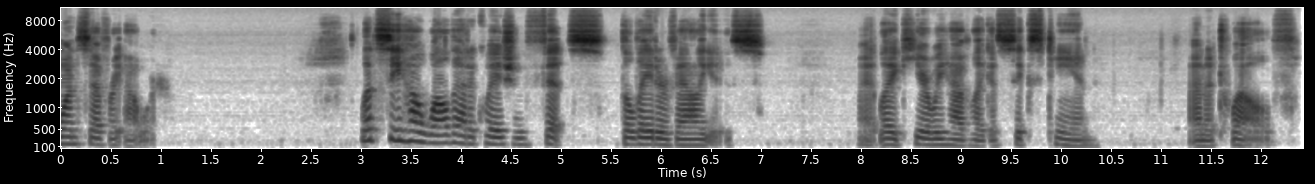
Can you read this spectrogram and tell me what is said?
Once every hour. Let's see how well that equation fits the later values. Right, like here we have like a 16 and a 12.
